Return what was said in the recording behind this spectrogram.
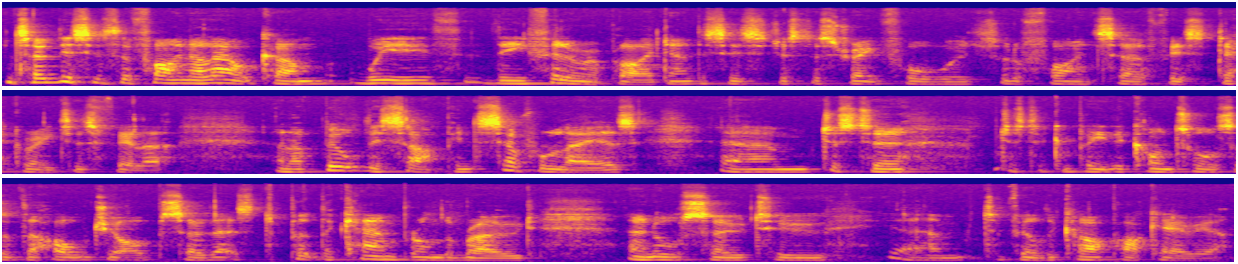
And so this is the final outcome with the filler applied. Now this is just a straightforward sort of fine surface decorator's filler and I've built this up in several layers um, just to just to complete the contours of the whole job so that's to put the camber on the road and also to um, to fill the car park area.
